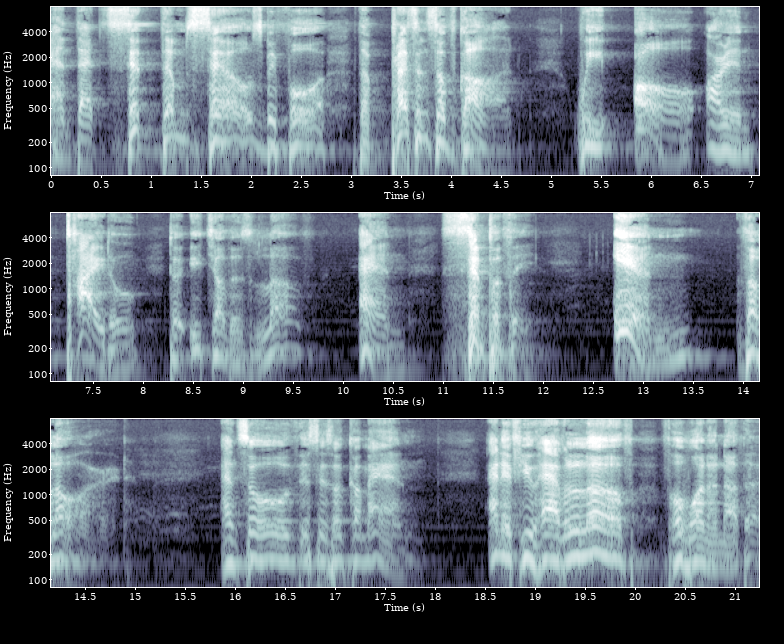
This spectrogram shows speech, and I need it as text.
and that sit themselves before the presence of God, we all are entitled to each other's love and sympathy in the Lord. And so this is a command. And if you have love for one another,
